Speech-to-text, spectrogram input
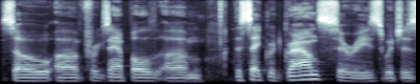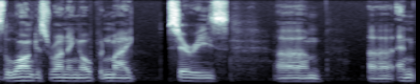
So, uh, for example, um, the Sacred Grounds series, which is the longest running open mic series, um, uh, and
